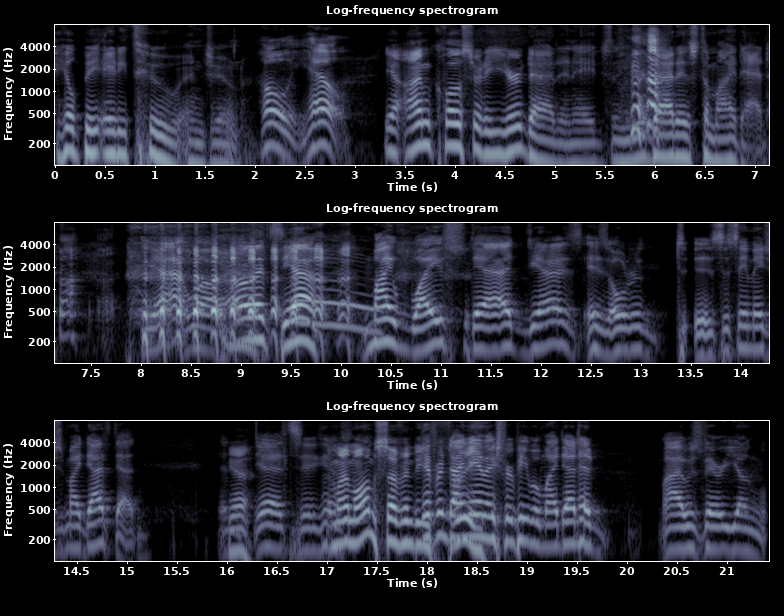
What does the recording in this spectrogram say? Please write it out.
He'll be 82 in June. holy hell. Yeah, I'm closer to your dad in age than your dad is to my dad. Yeah, well, oh, that's yeah. My wife's dad, yeah, is, is older. T- is the same age as my dad's dad. And Yeah. yeah. It's uh, you know, my mom's 70. different dynamics for people. My dad had. I was very young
